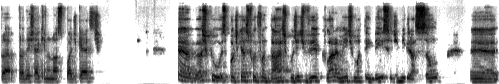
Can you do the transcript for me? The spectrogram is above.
para deixar aqui no nosso podcast. É, eu acho que esse podcast foi fantástico. A gente vê claramente uma tendência de migração é,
